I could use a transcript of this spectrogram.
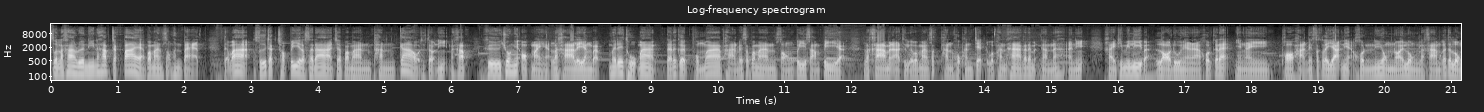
ส่วนราคาเรือนนี้นะครับจากป้ายอะประมาณ 2,800แต่ว่าซื้อจาก s h อ p e Lazada จะประมาณ1,900แถวๆนี้นะครับ คือช่วงนี้ออกใหม่อะราคาเลยยังแบบไม่ได้ถูกมาก แต่ถ้าเกิดผมว่าผ่านไปสักประมาณ 2 ปี 3 ปีอะราคามันอาจจะเหลือประมาณสักพันหกพันเหรือว่าพันหก็ได้เหมือนกันนะอันนี้ใครที่ไม่รีบอะรอดูในอนาคตก็ได้ยังไงพอผ่านไปสักระยะเนี่ยคนนิยมน้อยลงราคามันก็จะลง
